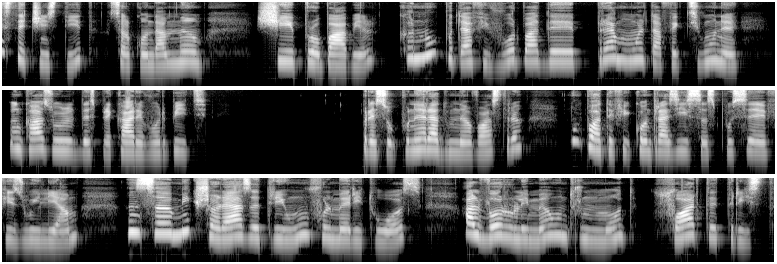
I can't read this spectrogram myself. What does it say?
este cinstit să-l condamnăm și probabil că nu putea fi vorba de prea multă afecțiune în cazul despre care vorbiți. Presupunerea dumneavoastră nu poate fi contrazisă, spuse Fitzwilliam, însă micșorează triumful merituos al vărului meu într-un mod foarte trist.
